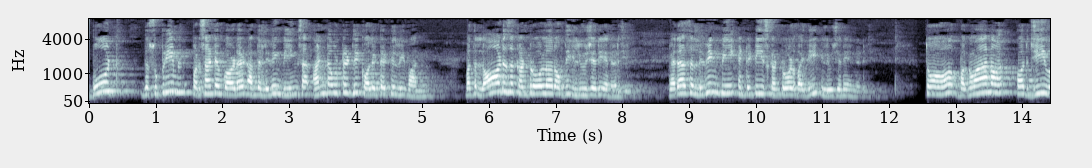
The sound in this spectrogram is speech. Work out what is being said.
both the supreme personality of Godhead and the living beings are undoubtedly qualitatively one but the lord is a controller of the illusory energy whereas the living being entity is controlled by the illusory energy तो भगवान और जीव,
